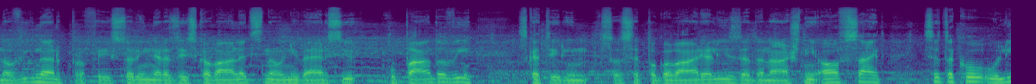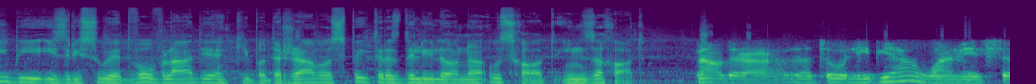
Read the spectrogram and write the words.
novinar, profesor in raziskovalec na Univerzi v Padovi, s katerim so se pogovarjali za današnji offside, se tako v Libiji izrisuje dvovladje, ki bo državo spet razdelilo na vzhod in zahod. Now there are uh, two Libya. One is uh,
